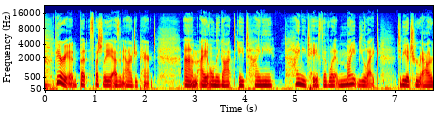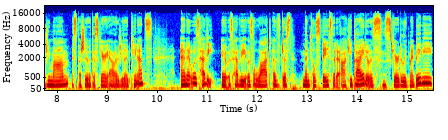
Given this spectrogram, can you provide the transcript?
period, but especially as an allergy parent. Um, I only got a tiny, tiny taste of what it might be like to be a true allergy mom, especially with a scary allergy like peanuts. And it was heavy. It was heavy. It was a lot of just mental space that it occupied. It was scary to leave my baby.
